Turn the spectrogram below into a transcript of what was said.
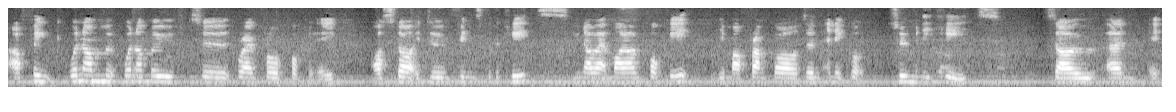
I think when I when I moved to ground floor property, I started doing things for the kids. You know, out of my own pocket in my front garden, and it got too many kids. So, and it,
